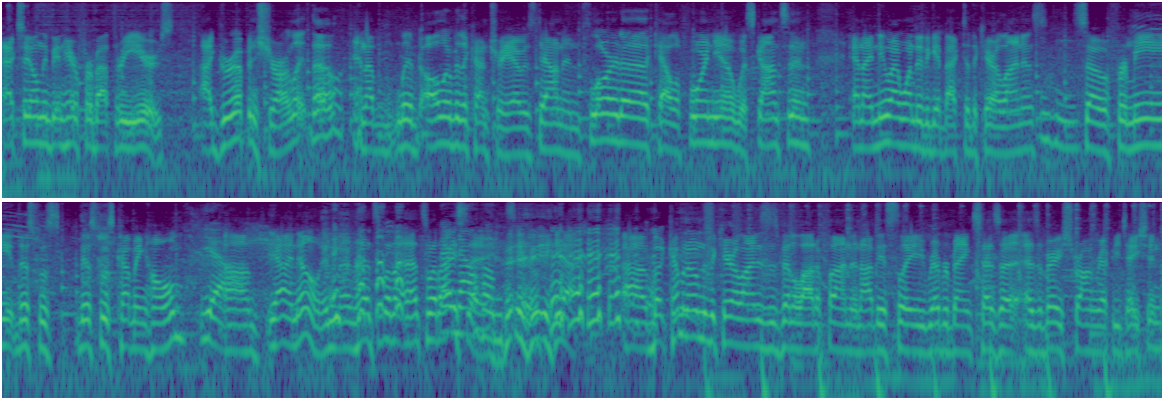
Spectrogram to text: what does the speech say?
actually only been here for about three years. I grew up in Charlotte though, and I've lived all over the country. I was down in Florida, California, Wisconsin, and I knew I wanted to get back to the Carolinas. So for me, this was this was coming home. Yeah. Um, yeah, I know, and, that's what I, that's what I now say. home, too. yeah. Uh, but coming home to the Carolinas has been a lot of fun, and obviously Riverbanks has a has a very strong reputation,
